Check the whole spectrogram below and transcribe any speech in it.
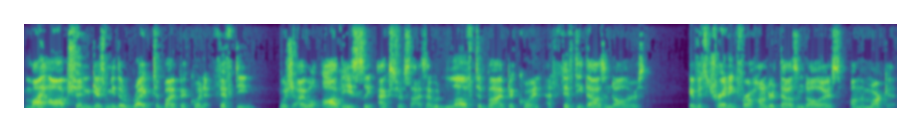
my option gives me the right to buy Bitcoin at 50, which I will obviously exercise. I would love to buy Bitcoin at $50,000 if it's trading for $100,000 on the market.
